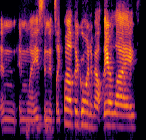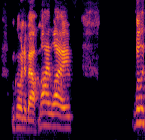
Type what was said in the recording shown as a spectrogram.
in in ways and mm-hmm. it's like well they're going about their life I'm going about my life will a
